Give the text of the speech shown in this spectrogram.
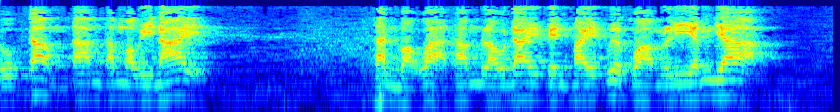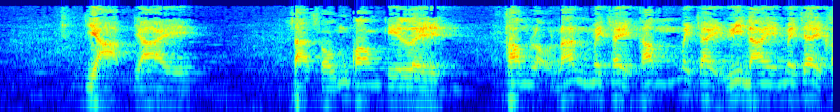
ถูกต้องตามธรรมวินัย ท่านบอกว่าทำเราใดเป็นไปเพื่อความเลี้ยงยาก อยากใหญ่สะสมของกิเลสทำเหล่านั้นไม่ใช่ธรรมไม่ใช่วินัย ไม่ใช่ค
